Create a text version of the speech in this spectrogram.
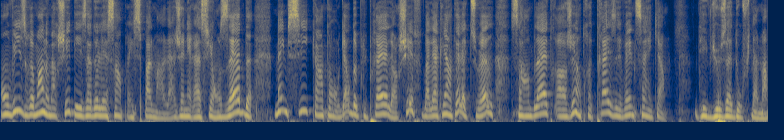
on vise vraiment le marché des adolescents principalement, la génération Z, même si quand on regarde de plus près leurs chiffres, ben, la clientèle actuelle semble être âgée entre 13 et 25 ans. Des vieux ados finalement.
